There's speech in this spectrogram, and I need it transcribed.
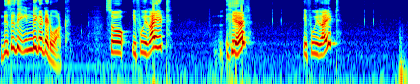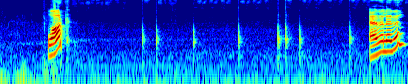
this is the indicated work. So, if we write here if we write work available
